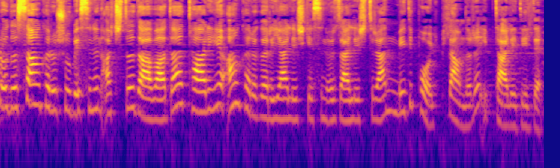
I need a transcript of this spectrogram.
Odası Ankara Şubesi'nin açtığı davada tarihi Ankara Garı yerleşkesini özelleştiren Medipol planları iptal edildi.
